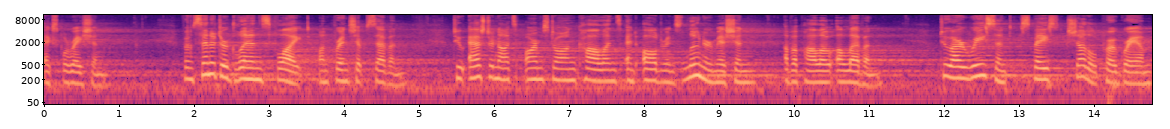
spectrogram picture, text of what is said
exploration. From Senator Glenn's flight on Friendship 7 to astronauts Armstrong, Collins, and Aldrin's lunar mission of Apollo 11, to our recent Space Shuttle program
